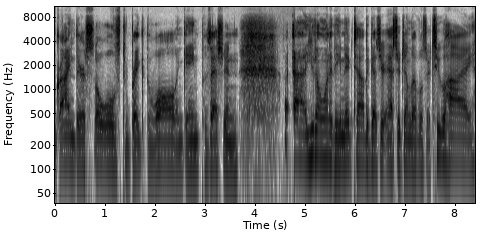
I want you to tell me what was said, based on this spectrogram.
grind their souls to break the wall and gain possession. Uh, you don't want to be MGTOW because your estrogen levels are too high.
